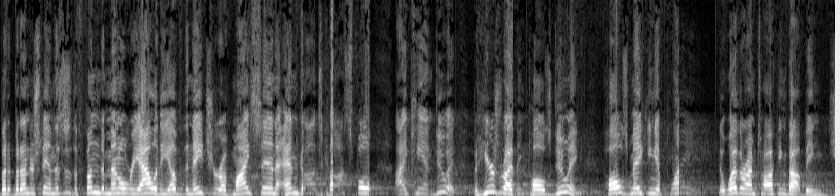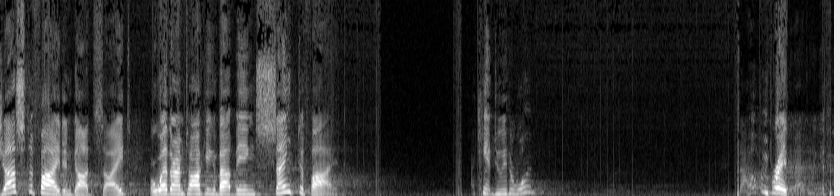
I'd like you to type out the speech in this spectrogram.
but, but understand this is the fundamental reality of the nature of my sin and God's gospel. I can't do it. But here's what I think Paul's doing Paul's making it plain that whether I'm talking about being justified in God's sight or whether I'm talking about being sanctified, I can't do either one. And I hope and pray that after we get through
